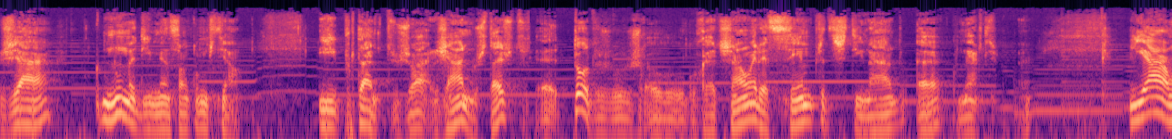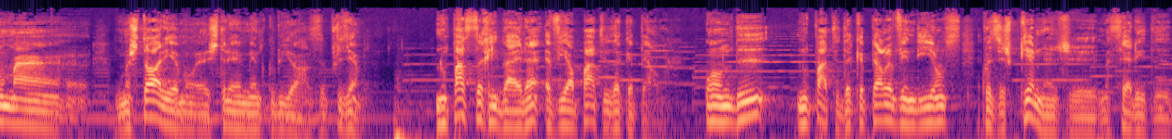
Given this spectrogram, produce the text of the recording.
já numa dimensão comercial. E, portanto, já, já nos textos, eh, todos os, o, o resto de chão era sempre destinado a comércio. E há uma, uma história extremamente curiosa. Por exemplo, no Passo da Ribeira havia o Pátio da Capela, onde no pátio da capela vendiam-se coisas pequenas, eh, uma série de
